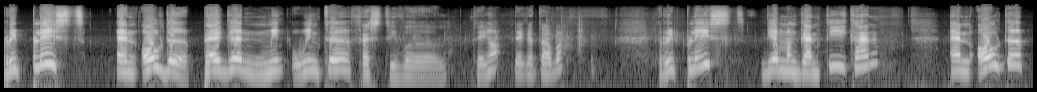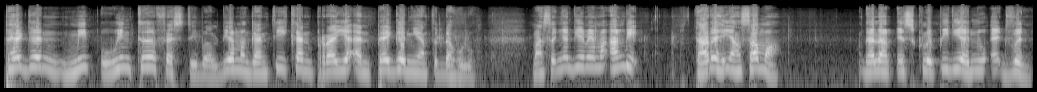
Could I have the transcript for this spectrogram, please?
Replaced an older pagan mid-winter festival. Tengok dia kata apa? Replaced dia menggantikan an older pagan mid-winter festival. Dia menggantikan perayaan pagan yang terdahulu. Maksudnya dia memang ambil tarikh yang sama dalam Encyclopedia New Advent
